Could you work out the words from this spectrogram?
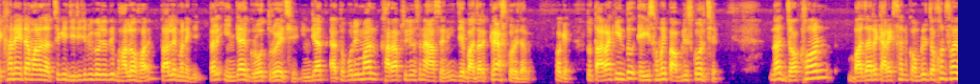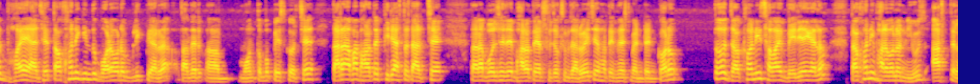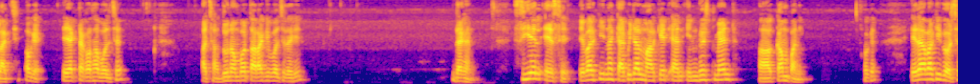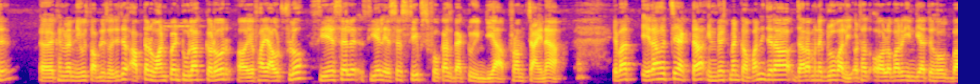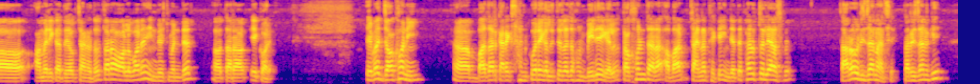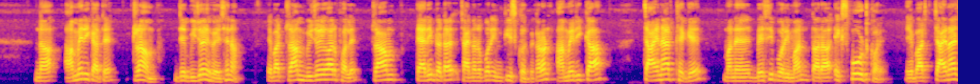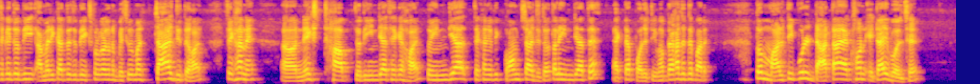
এখানে এটা মানা যাচ্ছে কি জিডিপি গ্রোথ যদি ভালো হয়, তাহলে মানে কি, তাহলে ইন্ডিয়ায় গ্রোথ রয়েছে। ইন্ডিয়া এত পরিমাণ খারাপ সিচুয়েশনে আসেনি যে বাজার ক্র্যাশ করে যাবে। ওকে তো তারা কিন্তু এই সময় পাবলিশ করছে। না, যখন বাজারে কারেকশন কমপ্লিট যখন সবাই ভয়ে আছে, তখনই কিন্তু বড় বড় ব্লিক প্লেয়াররা তাদের মন্তব্য পেশ করছে। তারা আবার ভারতে ফিরে আসতে চাচ্ছে। তারা বলছে যে, ভারতের সুযোগ সুবিধা রয়েছে, ভারতে ইনভেস্টমেন্ট করো। তো যখনই সবাই বেরিয়ে গেল, তখনই ভালো ভালো নিউজ আসতে লাগছে। ওকে এই একটা কথা বলছে। আচ্ছা দু নম্বর তারা কি বলছে দেখি। দেখেন সিএলএসএ এবার কি না capital market and investment company okay এরা আবার কি করছে? এখানে নিউজ পাবলিশ হয়েছে যে after one point two lakh crore FI outflow CSL CLSS shifts focus back to India from China এবার এরা হচ্ছে একটা ইনভেস্টমেন্ট কোম্পানি যারা যারা মানে গ্লোবালি অর্থাৎ অল ওভার ইন্ডিয়াতে হোক বা আমেরিকাতে হোক চায়নাতে হোক, তারা অল ওভারে ইনভেস্টমেন্টের তারা এ করে। এবার যখনই বাজার কারেকশন করে গেল, তেলা যখন বেরিয়ে গেল, তখন তারা আবার চায়না থেকে ইন্ডিয়াতে ফেরত চলে আসবে। তারও রিজন আছে। তার রিজন কি? না আমেরিকাতে ট্রাম্প যে বিজয় হয়েছে না, এবার ট্রাম্প বিজয় হওয়ার ফলে ট্রাম্প ট্যারিফ ডাটা চায়নার উপর ইনক্রিজ করবে। কারণ আমেরিকা চায়নার থেকে মানে বেশি পরিমাণ তারা এক্সপোর্ট করে। এবার চায়না থেকে যদি আমেরিকাতে যদি এক্সপোর্ট করার জন্য বেশি পরিমাণ চার্জ দিতে হয়, সেখানে নেক্সট হাব যদি ইন্ডিয়া থেকে হয়, তো ইন্ডিয়া সেখানে যদি কম চার্জ দিতে হয়, তাহলে ইন্ডিয়াতে একটা পজিটিভ ভাব দেখা যেতে পারে। তো মাল্টিপুল ডাটা এখন এটাই বলছে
